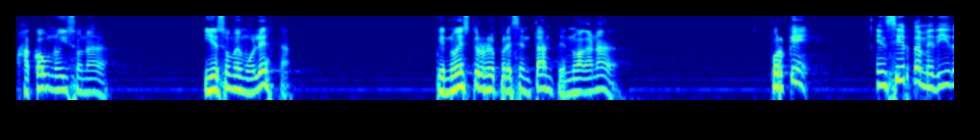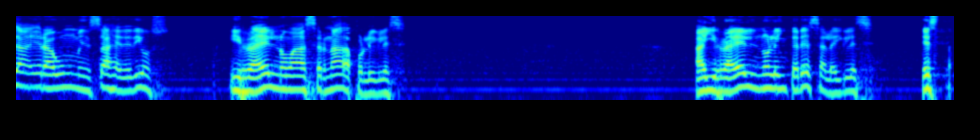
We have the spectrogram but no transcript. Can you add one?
Jacob no hizo nada. Y eso me molesta. Que nuestro representante no haga nada. ¿Por qué? En cierta medida era un mensaje de Dios. Israel no va a hacer nada por la iglesia. A Israel no le interesa la iglesia. Esta.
